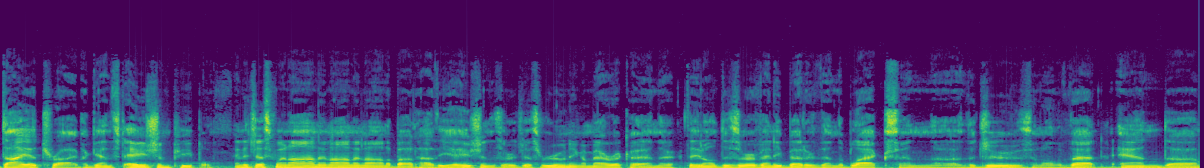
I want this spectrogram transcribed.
diatribe against Asian people. And it just went on and on and on about how the Asians are just ruining America and they don't deserve any better than the blacks and uh, the Jews and all of that. And uh,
